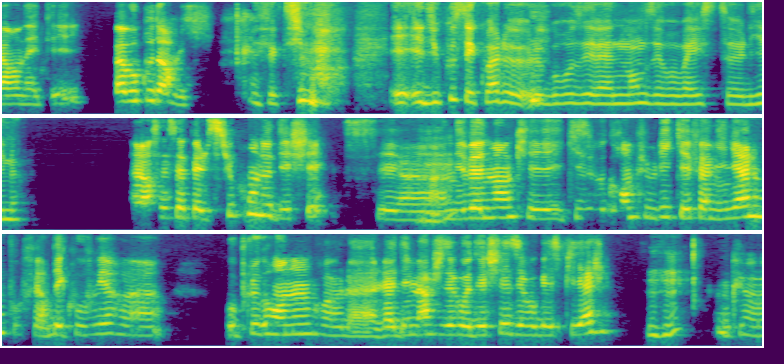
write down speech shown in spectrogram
là, on a été pas beaucoup dormi. Effectivement. Et, du coup, c'est quoi le, le, gros événement de Zero Waste Lille? Alors, ça s'appelle Sucron de déchets. C'est euh, mhm. un événement qui, se veut grand public et familial pour faire découvrir euh, au plus grand nombre euh, la, démarche zéro déchet, zéro gaspillage. Mhm. Donc, on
